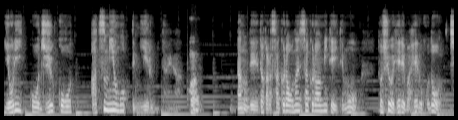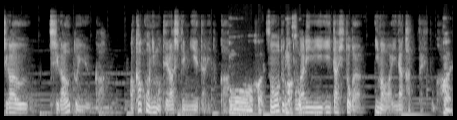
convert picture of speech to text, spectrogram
よりこう重厚厚みを持って見えるみたいな。はい、なのでだから桜同じ桜を見ていても年を経れば経るほど違う違うというか、まあ、過去にも照らして見えたりとか、はい、その時隣にいた人が今はいなかったりとか、はい、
